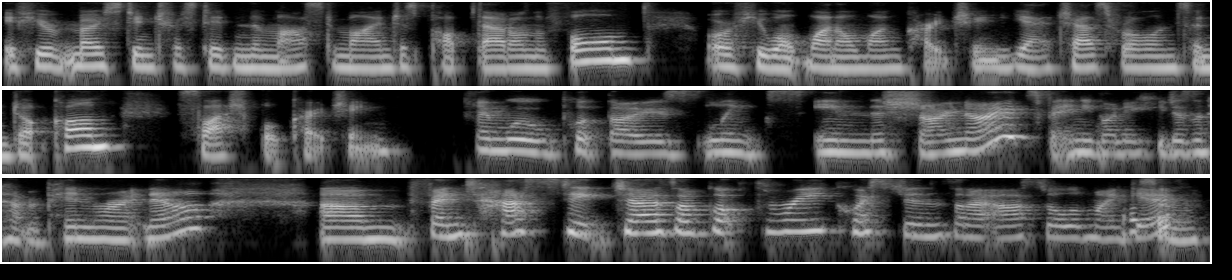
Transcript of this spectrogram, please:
if you're most interested in the mastermind just pop that on the form or if you want one-on-one coaching yeah jazrawlinson.com slash book coaching and we'll put those links in the show notes for anybody who doesn't have a pen right now. Um, fantastic. Jaz, I've got three questions that I asked all of my awesome. guests.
